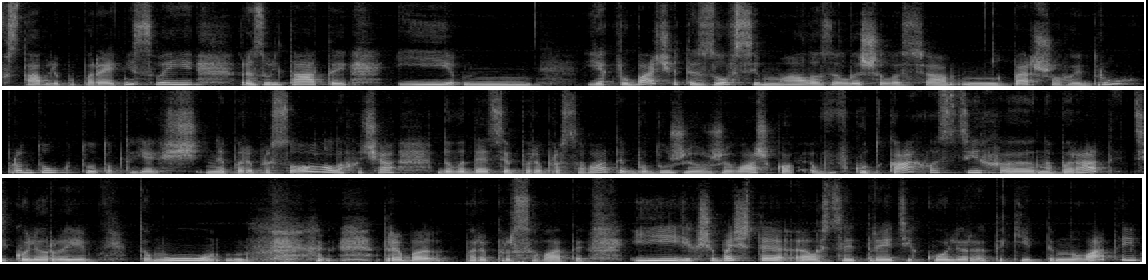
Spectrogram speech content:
вставлю попередні свої результати і. Як ви бачите, зовсім мало залишилося першого і другого продукту, тобто я їх не перепресовувала, хоча доведеться перепресувати, бо дуже вже важко в кутках ось цих е, набирати ці кольори, тому треба перепресувати. І якщо бачите, е, ось цей третій колір такий темнуватий.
